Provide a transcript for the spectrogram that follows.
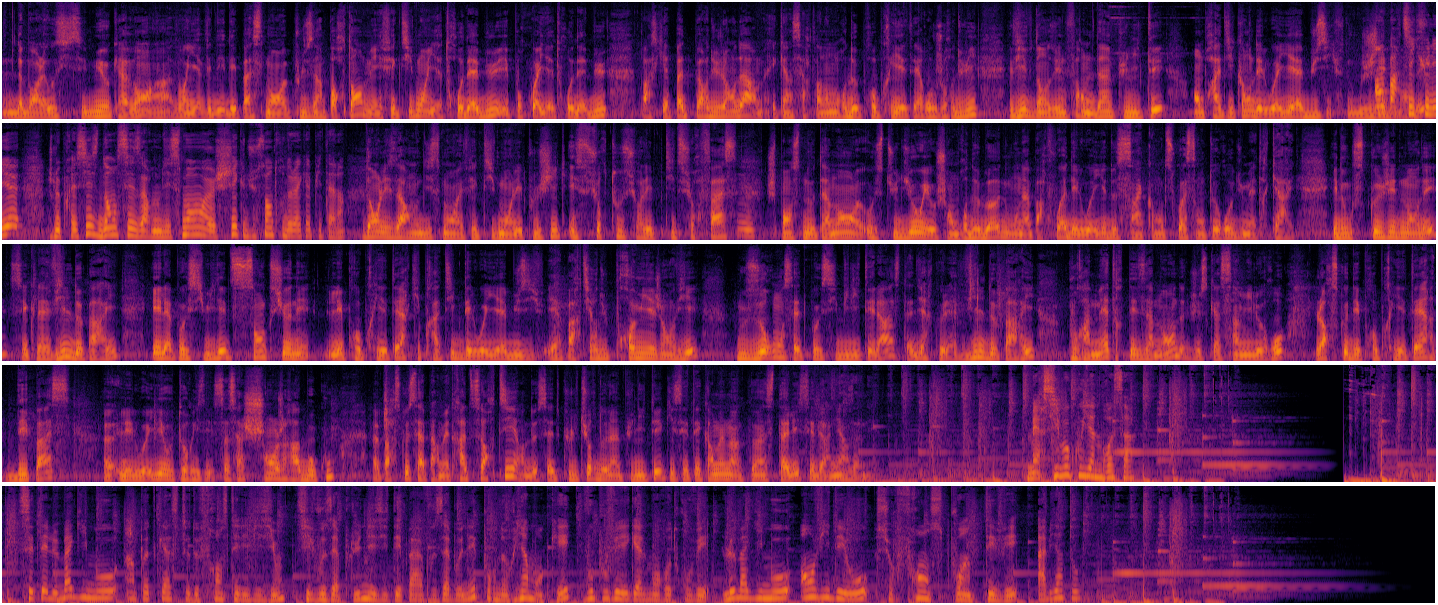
D'abord, là aussi, c'est mieux qu'avant. Hein. Avant, il y avait des dépassements plus importants, mais effectivement, il y a trop d'abus. Et pourquoi il y a trop d'abus? Parce qu'il n'y a pas de peur du gendarme et qu'un certain nombre de propriétaires aujourd'hui vivent dans une forme d'impunité en pratiquant des loyers abusifs. Donc, en particulier, je le précise, dans ces arrondissements euh, chics du centre de la capitale. Hein. Dans les arrondissements, effectivement, les plus chics et surtout sur les petites surfaces. Mm. Je pense notamment euh, aux studios et aux chambres de bonne où on a parfois des loyers de 50, 60 euros du mètre carré. Et donc, ce que j'ai demandé, c'est que la ville de Paris et la possibilité de sanctionner les propriétaires qui pratiquent des loyers abusifs. Et à partir du 1er janvier, nous aurons cette possibilité-là, c'est-à-dire que la ville de Paris pourra mettre des amendes jusqu'à 5 000 euros lorsque des propriétaires dépassent euh, les loyers autorisés. Ça, ça changera beaucoup euh, parce que ça permettra de sortir de cette culture de l'impunité qui s'était quand même un peu installée ces dernières années. Merci beaucoup Yann Brossa. C'était le Maguimo, un podcast de France Télévisions. S'il vous a plu, n'hésitez pas à vous abonner pour ne rien manquer. Vous pouvez également retrouver le Maguimo en vidéo sur France.tv. À bientôt.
